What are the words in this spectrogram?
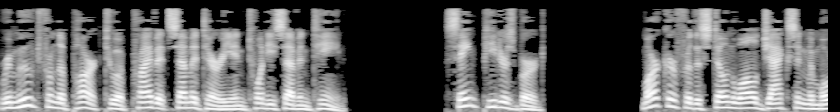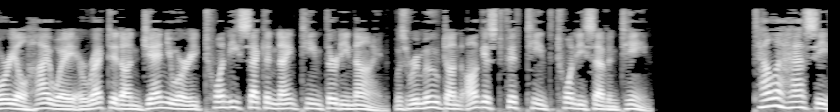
Removed from the park to a private cemetery in 2017. St. Petersburg Marker for the Stonewall Jackson Memorial Highway erected on January 22, 1939, was removed on August 15, 2017. Tallahassee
